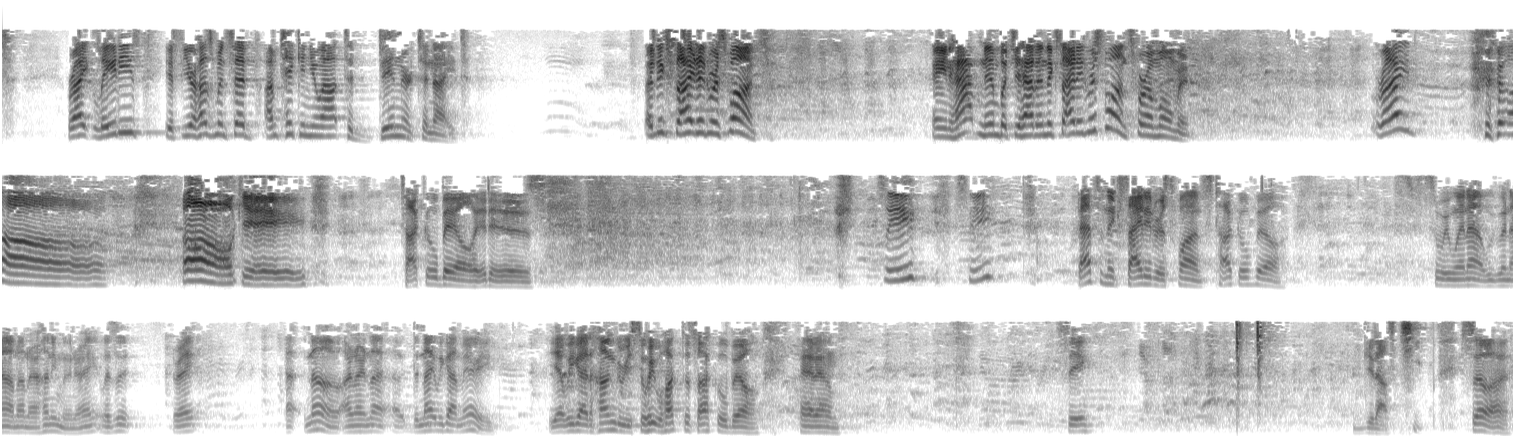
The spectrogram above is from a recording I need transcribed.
Right? Ladies, if your husband said, I'm taking you out to dinner tonight. An excited response. Ain't happening, but you had an excited response for a moment. Right? oh. Oh, okay. Taco Bell, it is. See? See? That's an excited response. Taco Bell. So we went out. We went out on our honeymoon, right? Was it? Right? Uh, no, on our night, uh, the night we got married. Yeah, we got hungry, so we walked to Taco Bell. And, um, see? Get out cheap. So, uh,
